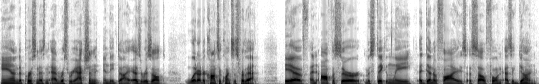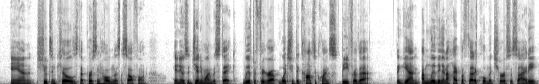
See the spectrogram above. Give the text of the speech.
and the person has an adverse reaction and they die as a result what are the consequences for that if an officer mistakenly identifies a cell phone as a gun and shoots and kills that person holding the cell phone, and it was a genuine mistake, we have to figure out what should the consequence be for that. Again, I'm living in a hypothetical mature society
